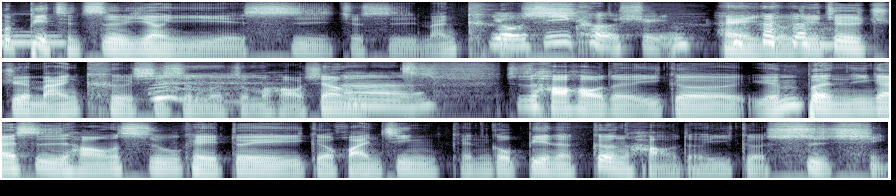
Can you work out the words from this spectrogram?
会变成这样也是就是蛮可惜，有迹可循。嘿，有些就觉得蛮可惜，怎么怎么好像 就是好好的一个原本应该是好像似乎可以对一个环境能够变得更好的一个事情，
